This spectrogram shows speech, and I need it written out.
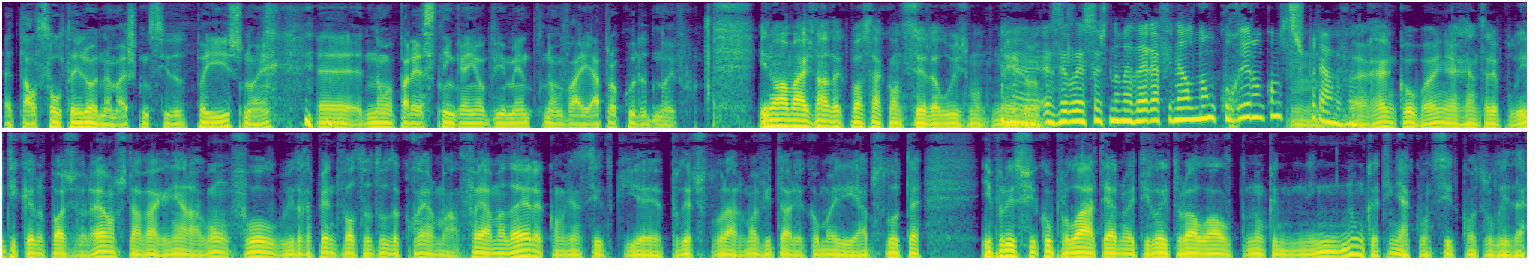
a tal solteirona mais conhecida do país, não é? Uh, não aparece ninguém, obviamente, não vai à procura de noivo. E não há mais nada que possa acontecer a Luís Montenegro. As eleições na Madeira, afinal, não correram como se hum, esperava. Hum, arrancou bem a rentrée política no pós-verão, estava a ganhar algum fogo e de repente voltou tudo a correr mal. Foi à Madeira, convencido que ia poder explorar uma vitória com maioria absoluta e por isso ficou por lá até a noite eleitoral, algo que nunca, nunca tinha acontecido contra o líder.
